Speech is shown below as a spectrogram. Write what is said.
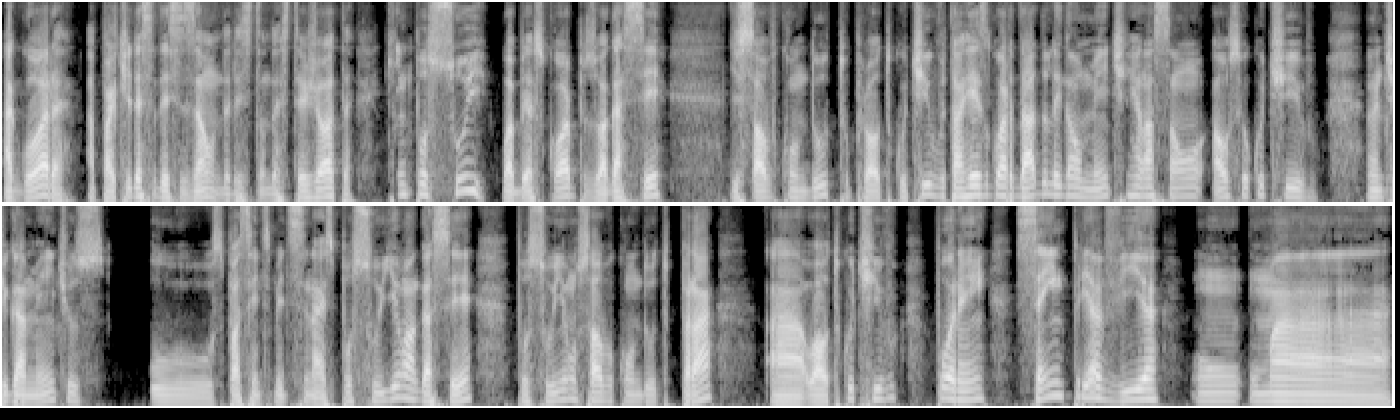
Agora, a partir dessa decisão, da decisão da STJ, quem possui o habeas corpus, o HC, de salvo-conduto para o autocultivo, está resguardado legalmente em relação ao seu cultivo. Antigamente, os, os pacientes medicinais possuíam HC, possuíam salvo-conduto para o autocultivo, porém, sempre havia um, uma,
